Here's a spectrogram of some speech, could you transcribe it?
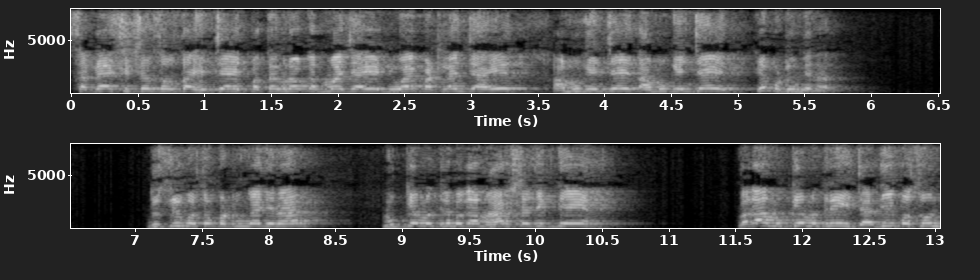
सगळ्या शिक्षण संस्था ह्यांच्या आहेत पतंगराव कदमाचे आहेत डीवाय पाटलांचे आहेत अमुक यांच्या आहेत अमुक यांच्या आहेत हे पठवून देणार. दुसरी गोष्ट पटवून काय देणार? मुख्यमंत्री बघा महाराष्ट्राचे किती आहेत? बघा मुख्यमंत्री ज्यादीपासून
